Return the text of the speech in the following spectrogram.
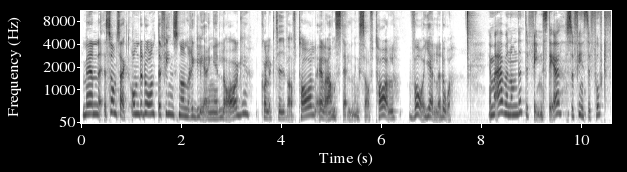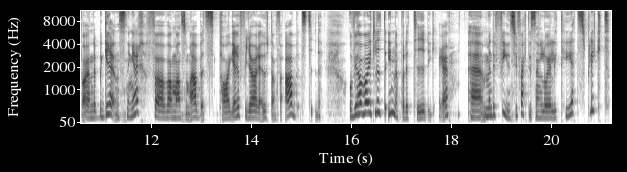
Men som sagt, om det då inte finns någon reglering i lag, kollektivavtal eller anställningsavtal, vad gäller då? Ja, men även om det inte finns det, så finns det fortfarande begränsningar för vad man som arbetstagare får göra utanför arbetstid. Och vi har varit lite inne på det tidigare, eh, men det finns ju faktiskt en lojalitetsplikt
